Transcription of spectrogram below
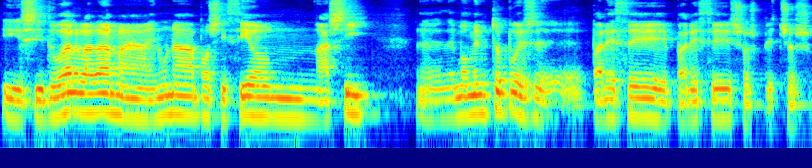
Y situar la dama en una posición así, eh, de momento, pues eh, parece, parece sospechoso.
